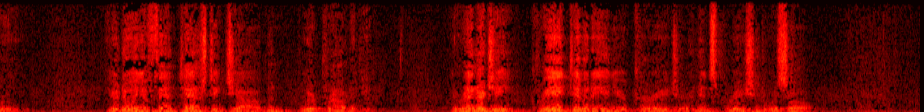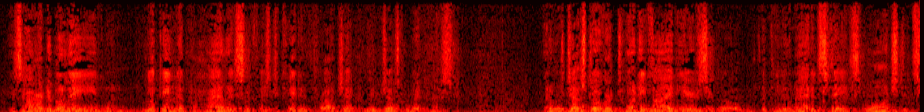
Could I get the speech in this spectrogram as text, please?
crew. You're doing a fantastic job, and we're proud of you. Your energy, creativity, and your courage are an inspiration to us all. It's hard to believe when looking at the highly sophisticated project we've just witnessed. that It was just over 25 years ago that the United States launched its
